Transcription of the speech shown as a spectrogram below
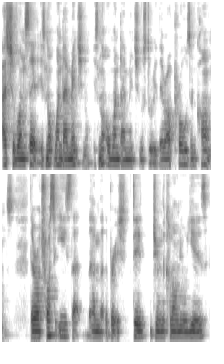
as Siobhan said, is not one dimensional. It's not a one dimensional story. There are pros and cons. There are atrocities that um, that the British did during the colonial years,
